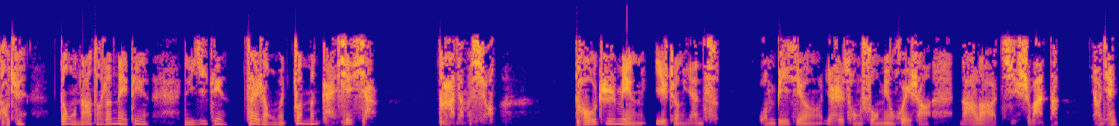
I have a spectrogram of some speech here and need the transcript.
陶军，等我拿到了内定，你一定再让我们专门感谢一下。那怎么行？陶之命义正言辞，我们毕竟也是从说明会上拿了几十万的，杨介。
